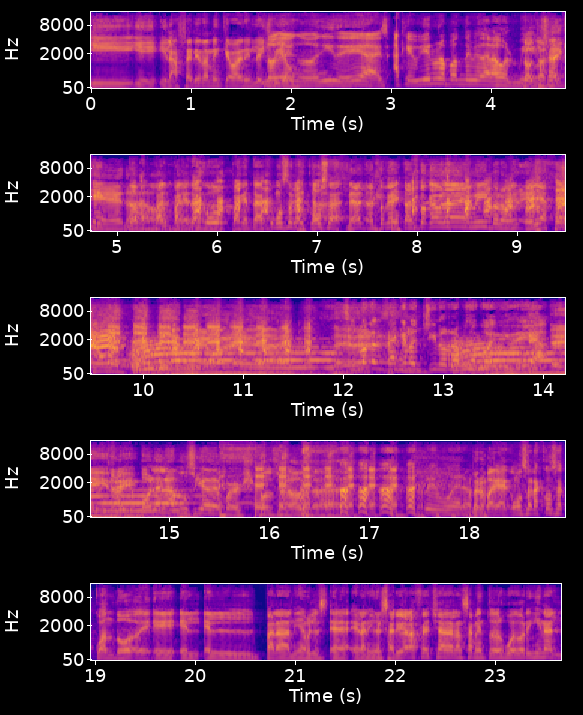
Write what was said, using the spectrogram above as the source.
Y, y- y la serie también que va a venir de No HBO. tengo ni idea. Es a que viene una pandemia de las No, hormigas. tú sabes que. quieta, No, no, para, que cómo, para que te veas cómo son las Está- cosas. Mira, tanto que, tanto que habla de mí, pero ella es peor. Ella es peor. ella- Sí, porque tú sabes que los chinos rápido cogen ideas. Ponle la música de Perch. Pónsela, pónsela. Me muero. Pero para que cómo son las cosas, cuando eh, eh, el, el- para el, anivers- eh, el aniversario de la fecha de lanzamiento del juego original,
